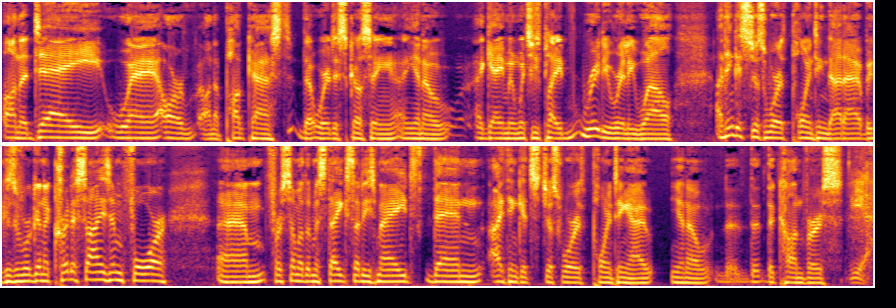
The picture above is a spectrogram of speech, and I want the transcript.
on a day where, or on a podcast that we're discussing, you know, a game in which he's played really, really well, I think it's just worth pointing that out because if we're going to criticize him for, um, for some of the mistakes that he's made, then I think it's just worth pointing out, you know, the, the, the converse. Yeah.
